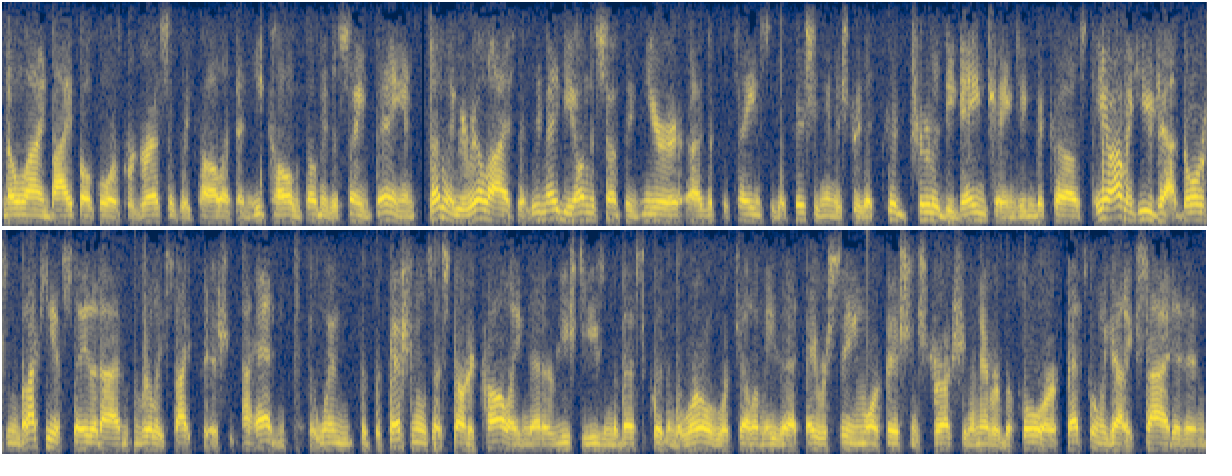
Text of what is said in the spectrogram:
no line bifocal or progressive we call it, and he called and told me the same thing. And suddenly we realized that we may be onto something here uh, as it pertains to the fishing industry that could truly be game changing because, you know, I'm a huge outdoorsman, but I can't say that I'm really sight fish. I hadn't. But when the professionals that started calling that are used to using the best equipment in the world were telling me that they were seeing more fish in structure than ever before, that's when we got excited. And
